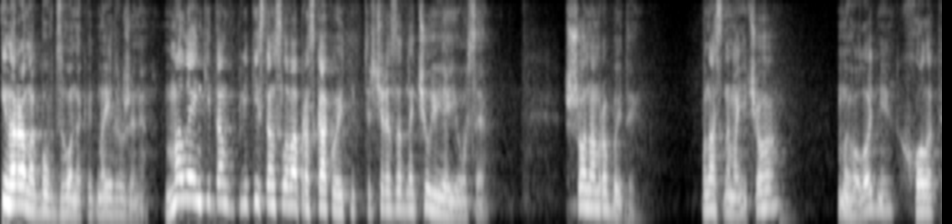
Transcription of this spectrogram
І на ранок був дзвоник від моєї дружини. Маленькі там, якісь там слова проскакують, через одне чую я його все. Що нам робити? У нас нема нічого, ми голодні, холод.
